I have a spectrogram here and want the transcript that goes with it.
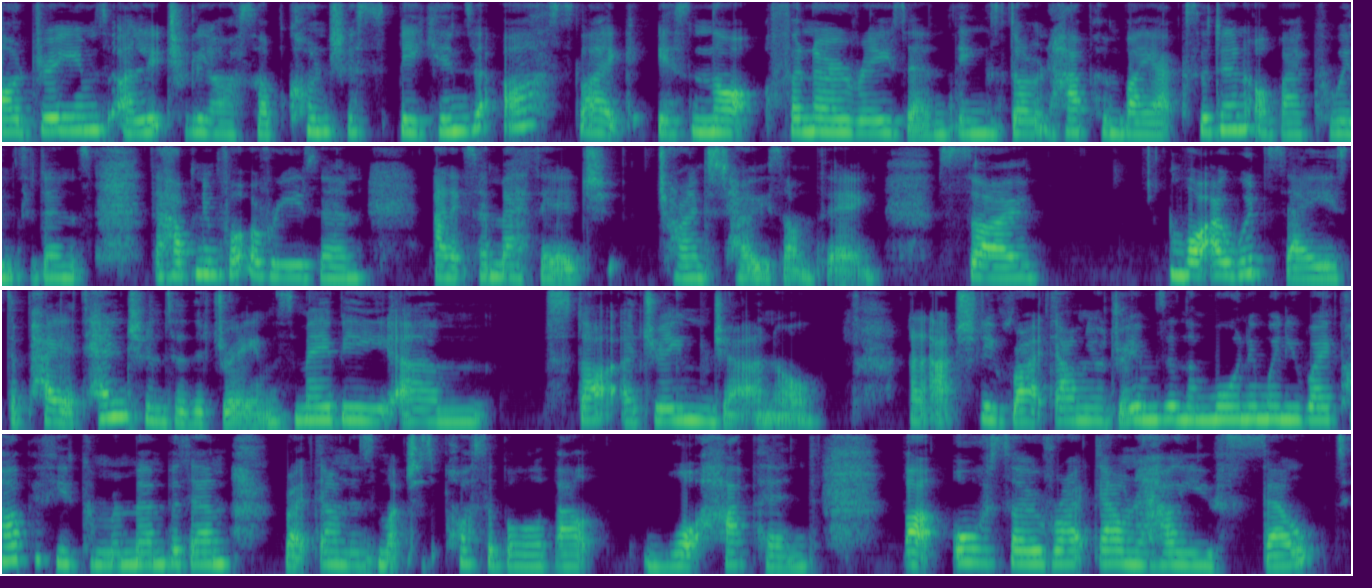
our dreams are literally our subconscious speaking to us. Like it's not for no reason. Things don't happen by accident or by coincidence. They're happening for a reason and it's a message trying to tell you something. So what I would say is to pay attention to the dreams. Maybe um, start a dream journal and actually write down your dreams in the morning when you wake up if you can remember them write down as much as possible about what happened but also write down how you felt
